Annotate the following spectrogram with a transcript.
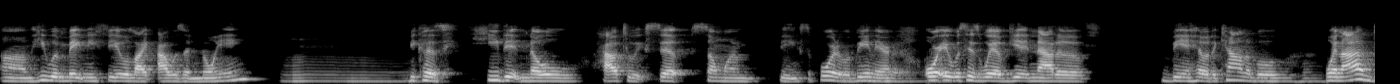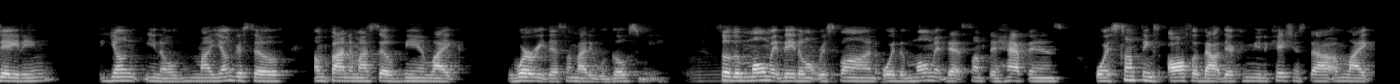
um, he would make me feel like I was annoying Mm. because he didn't know how to accept someone being supportive or being there, Right, or it was his way of getting out of being held accountable Mhm. when I'm dating young, you know, my younger self, I'm finding myself being like worried that somebody would ghost me. So the moment they don't respond or the moment that something happens or something's off about their communication style, I'm like,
